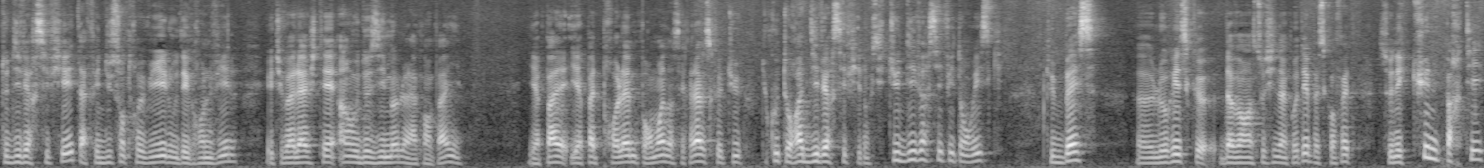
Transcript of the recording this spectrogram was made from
te diversifier, tu as fait du centre-ville ou des grandes villes et tu vas aller acheter un ou deux immeubles à la campagne il n'y a, pas, a pas de problème pour moi dans ces cas-là parce que tu, du coup, tu auras diversifié. Donc, si tu diversifies ton risque, tu baisses euh, le risque d'avoir un souci d'un côté parce qu'en fait, ce n'est qu'une partie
